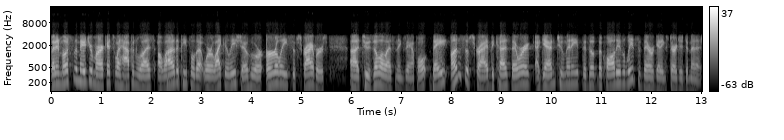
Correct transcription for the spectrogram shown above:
But in most of the major markets, what happened was a lot of the people that were like Alicia, who are early subscribers, uh, to Zillow as an example, they unsubscribed because there were again too many. The, the quality of the leads that they were getting started to diminish.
